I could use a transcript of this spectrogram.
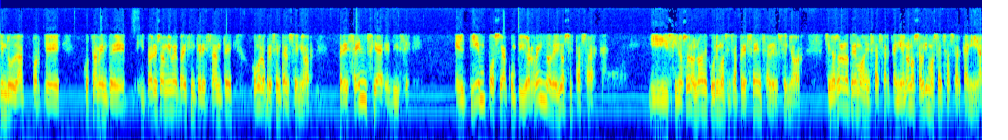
sin duda, porque justamente, y por eso a mí me parece interesante cómo lo presenta el Señor. Presencia, eh, dice, el tiempo se ha cumplido, el reino de Dios está cerca. Y si nosotros no descubrimos esa presencia del Señor, si nosotros no tenemos esa cercanía, no nos abrimos a esa cercanía,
